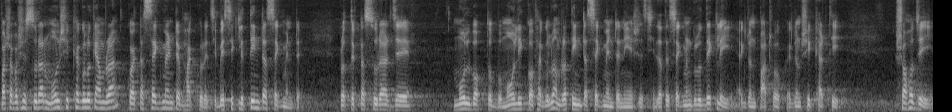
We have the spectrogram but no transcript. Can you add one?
পাশাপাশি সুরার মূল শিক্ষাগুলোকে আমরা কয়েকটা সেগমেন্টে ভাগ করেছি। বেসিকলি তিনটা সেগমেন্টে প্রত্যেকটা সুরার যে মূল বক্তব্য, মৌলিক কথাগুলো আমরা তিনটা সেগমেন্টে নিয়ে এসেছি। যাতে সেগমেন্টগুলো দেখলেই একজন পাঠক, একজন শিক্ষার্থী সহজেই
